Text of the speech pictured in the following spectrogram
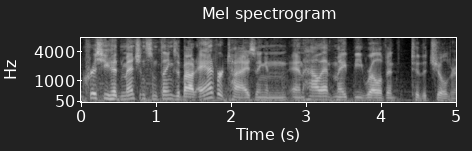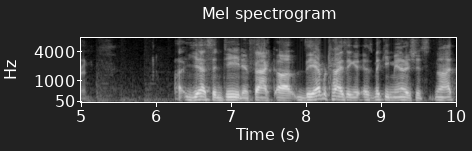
Chris, you had mentioned some things about advertising and, and how that might be relevant to the children. Uh, yes, indeed. In fact, uh, the advertising, as Mikki managed, it's not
